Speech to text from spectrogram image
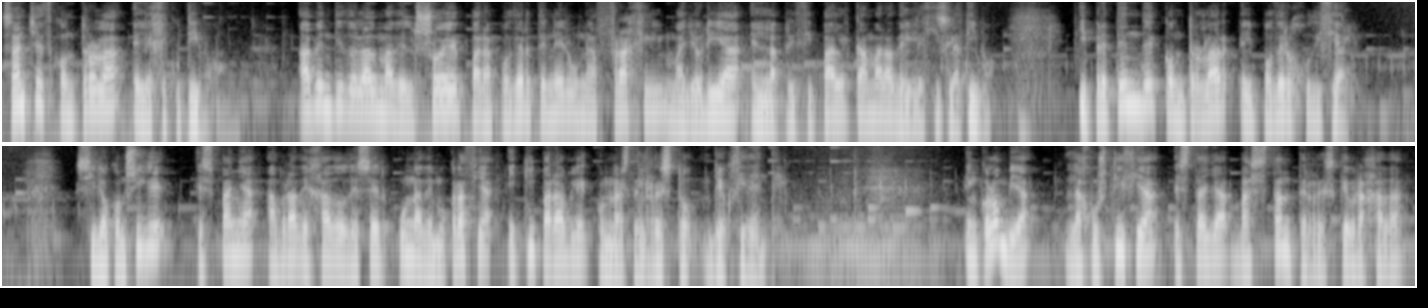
Sánchez controla el Ejecutivo ha vendido el alma del PSOE para poder tener una frágil mayoría en la principal Cámara del Legislativo y pretende controlar el Poder Judicial. Si lo consigue, España habrá dejado de ser una democracia equiparable con las del resto de Occidente. En Colombia, la justicia está ya bastante resquebrajada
